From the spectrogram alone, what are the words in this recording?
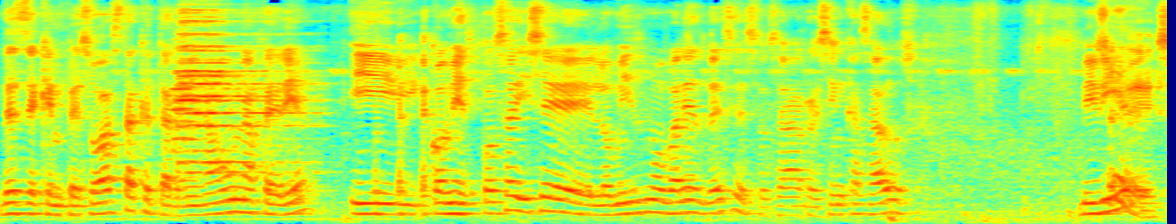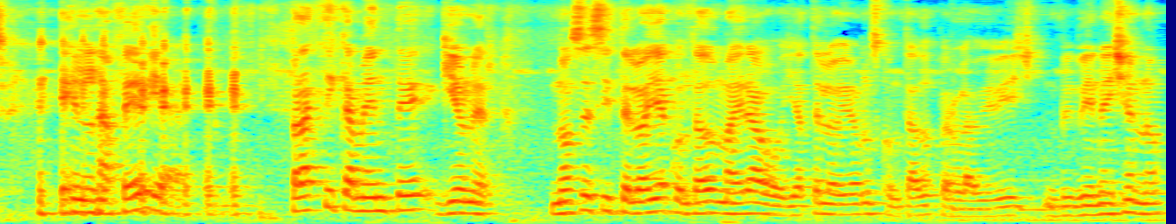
desde que empezó hasta que terminó una feria y con mi esposa hice lo mismo varias veces, o sea, recién casados. Vivir Sí, en la feria, prácticamente, Guioner, no sé si te lo haya contado Mayra o ya te lo habíamos contado, pero la Vivi Nation no.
